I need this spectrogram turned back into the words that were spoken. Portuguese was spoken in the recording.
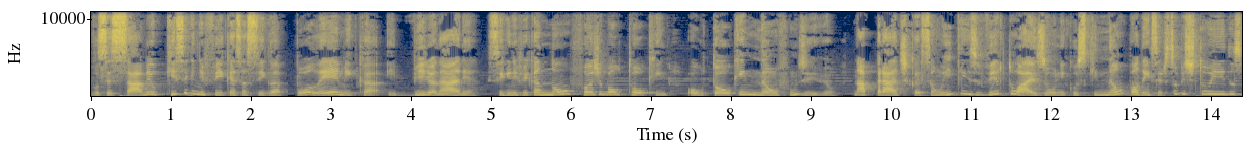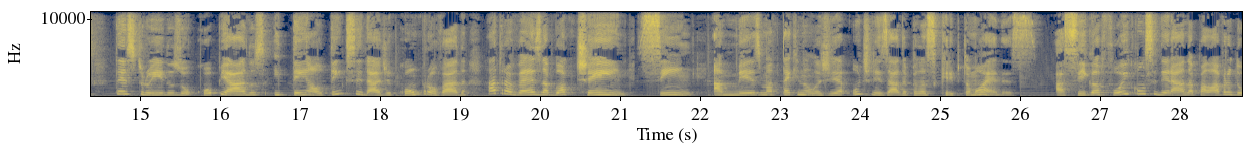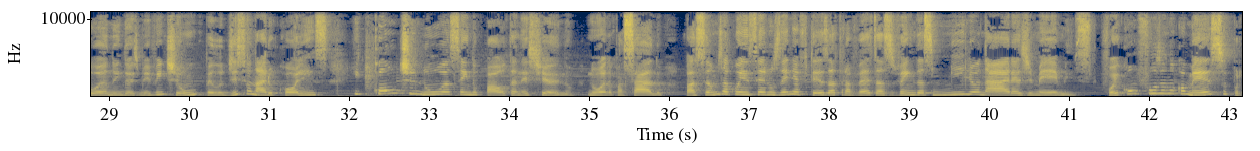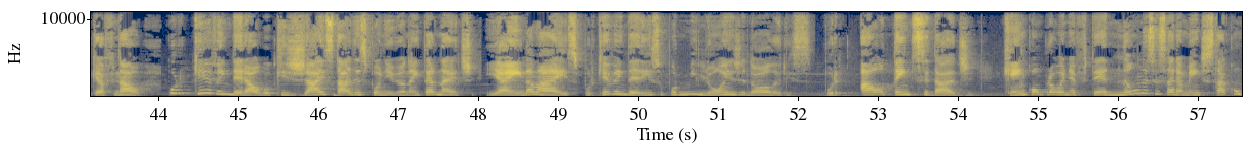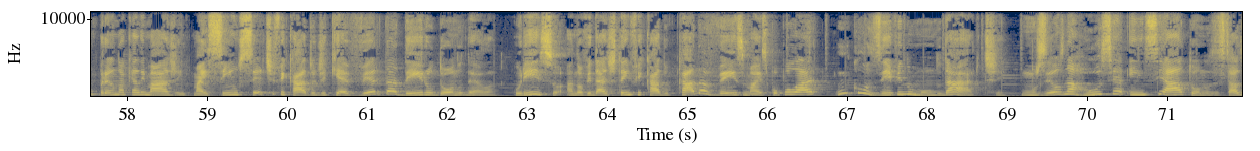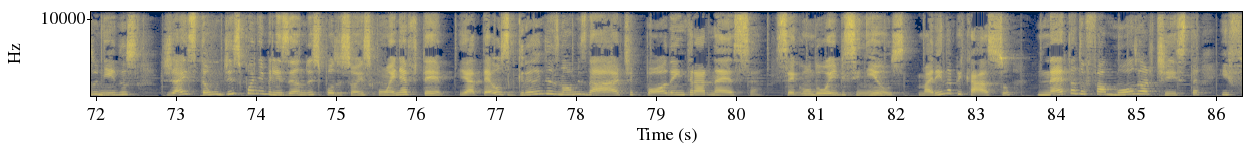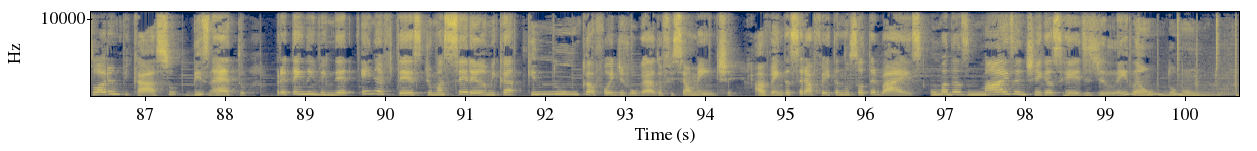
Você sabe o que significa essa sigla polêmica e bilionária? Significa Non-Fungible Token, ou token não fungível. Na prática, são itens virtuais únicos que não podem ser substituídos, destruídos ou copiados e têm a autenticidade comprovada através da blockchain. Sim, a mesma tecnologia utilizada pelas criptomoedas. A sigla foi considerada a palavra do ano em 2021 pelo dicionário Collins e continua sendo pauta neste ano. No ano passado, passamos a conhecer os NFTs através das vendas milionárias de memes. Foi confuso no começo, porque afinal, por que vender algo que já está disponível na internet? E ainda mais, por que vender isso por milhões de dólares? Por autenticidade quem compra o NFT não necessariamente está comprando aquela imagem, mas sim o certificado de que é verdadeiro dono dela. Por isso, a novidade tem ficado cada vez mais popular, inclusive no mundo da arte. Museus na Rússia e em Seattle, nos Estados Unidos, já estão disponibilizando exposições com NFT e até os grandes nomes da arte podem entrar nessa. Segundo o ABC News, Marina Picasso neta do famoso artista, e Florian Picasso, bisneto, pretendem vender NFTs de uma cerâmica que nunca foi divulgada oficialmente. A venda será feita no Sotheby's, uma das mais antigas redes de leilão do mundo.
